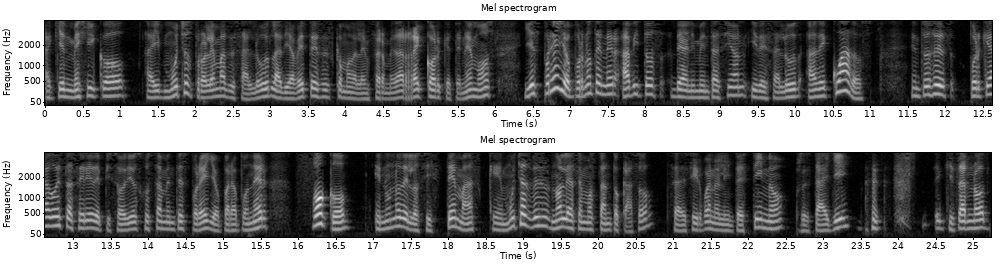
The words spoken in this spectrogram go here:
aquí en México hay muchos problemas de salud, la diabetes es como la enfermedad récord que tenemos y es por ello, por no tener hábitos de alimentación y de salud adecuados. Entonces, ¿por qué hago esta serie de episodios? Justamente es por ello, para poner foco en uno de los sistemas que muchas veces no le hacemos tanto caso, o sea, decir, bueno, el intestino, pues está allí, quizás no,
